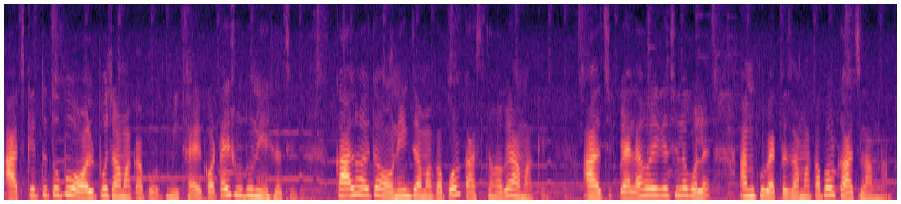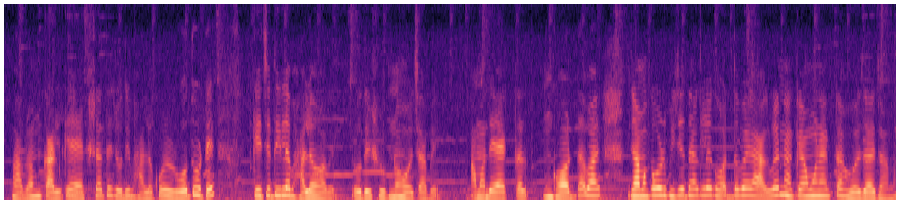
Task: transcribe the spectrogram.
আজকে তো তবু অল্প জামা কাপড় মিঠাইয়ের কটাই শুধু নিয়ে এসেছে। কাল হয়তো অনেক জামা কাপড় কাচতে হবে আমাকে। আজ বেলা হয়ে গেছিল বলে আমি খুব একটা জামা কাপড় কাচলাম না। ভাবলাম কালকে একসাথে যদি ভালো করে রোদ ওঠে, কেচে দিলে ভালো হবে, রোদে শুকনো হয়ে যাবে। আমাদের একটা ঘর দাবার জামা কাপড় ভিজে থাকলে ঘর দাবায় রাখলে না কেমন একটা হয়ে যায় জানো।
